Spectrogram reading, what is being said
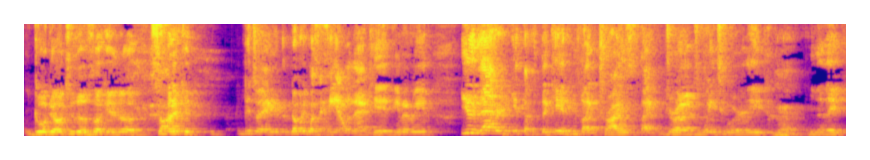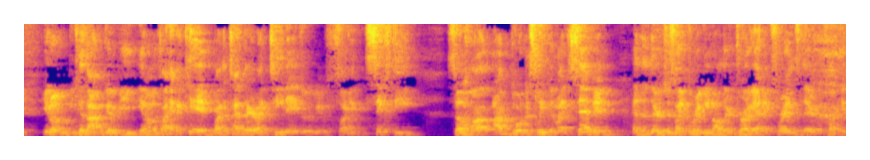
to go down to the fucking uh, Sonic and get some?" Nobody wants to hang out with that kid. You know what I mean? Either that, or you get the the kid who's like tries like drugs way too early. And then they, you know, because I'm gonna be, you know, if I had a kid, by the time they're like teenage, they're gonna be fucking sixty. So I'm going to sleep at like seven, and then they're just like bringing all their drug addict friends there to fucking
